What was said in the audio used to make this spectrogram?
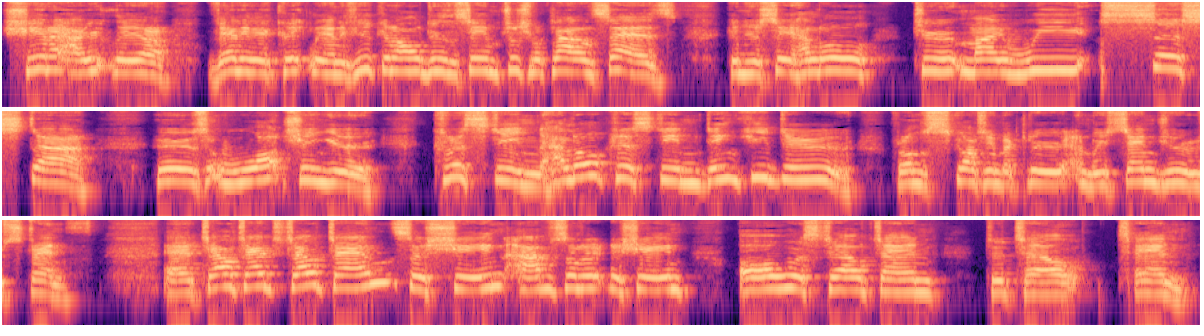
share it out there very, very quickly. And if you can all do the same, Trish McLaren says, can you say hello to my wee sister who's watching you? Christine. Hello, Christine. Dinky Doo from Scottie McClue, and we send you strength. Uh, tell 10 to tell 10, says Shane. Absolutely, Shane. Always tell 10 to tell 10.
